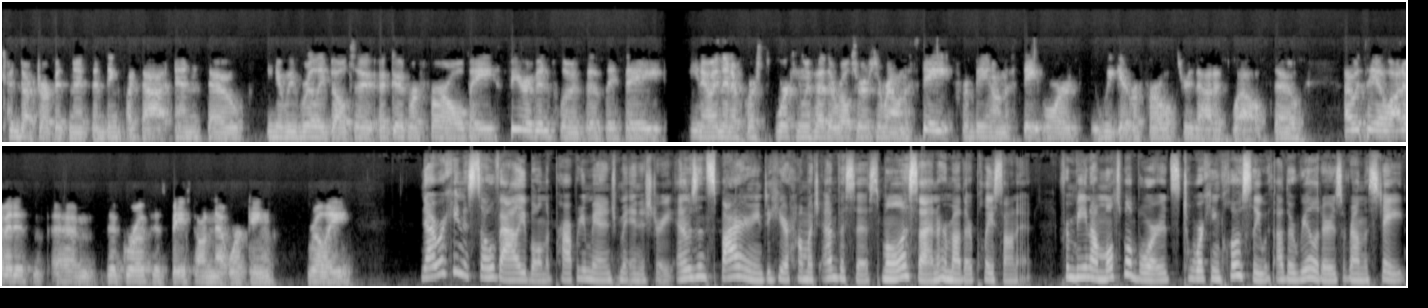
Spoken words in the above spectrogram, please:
conduct our business and things like that. And so, you know, we really built a, a good referral base, sphere of influence, as they say. You know, and then of course, working with other realtors around the state from being on the state board, we get referrals through that as well. So I would say a lot of it is um, the growth is based on networking, really. Networking is so valuable in the property management industry, and it was inspiring to hear how much emphasis Melissa and her mother place on it. From being on multiple boards to working closely with other realtors around the state,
